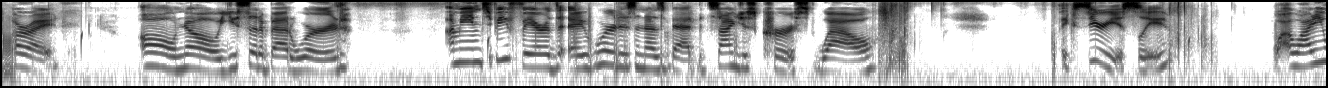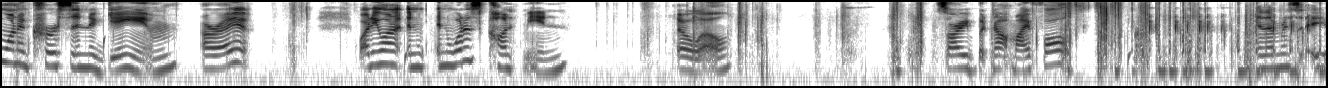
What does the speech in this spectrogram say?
Alright. Oh no, you said a bad word. I mean, to be fair, the A word isn't as bad, but Cyan just cursed. Wow. Like, seriously. Why, why do you want to curse in a game? Alright? Why do you want to. And, and what does cunt mean? Oh well. Sorry, but not my fault. And I'm gonna say,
